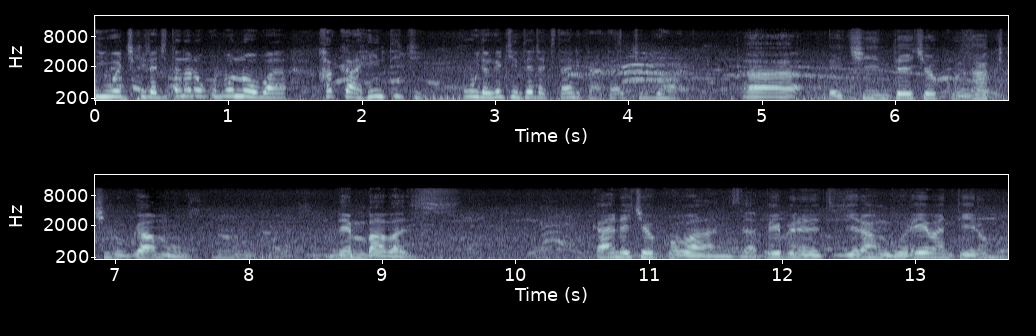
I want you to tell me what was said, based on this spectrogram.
iwe kikija kitanaro kubonoba haka hinti ki kuja nge kintecha kitandika ata kiryo ha Ah, ekintu ekyo kuza kukirugamu n'embabazi kandi ekyokubanza bibiri nitugira ngu reeba ntiire omu-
